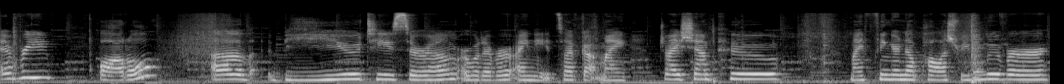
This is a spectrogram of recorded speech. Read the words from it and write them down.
every bottle of beauty serum or whatever I need. So I've got my dry shampoo, my fingernail polish remover.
